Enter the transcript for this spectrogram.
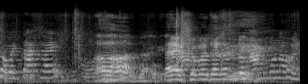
সবাই তাকায়। হ্যাঁ সবাই তো। আর মনে হয়।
